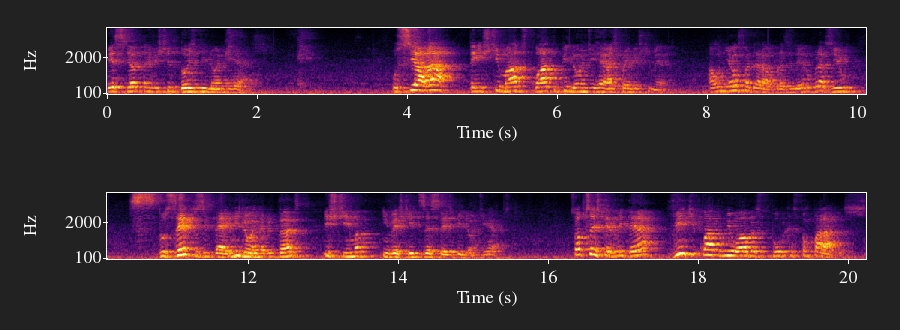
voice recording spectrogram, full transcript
esse ano está investindo 2 bilhões de reais. O Ceará tem estimados 4 bilhões de reais para investimento. A União Federal Brasileira, o Brasil, 210 milhões de habitantes, estima investir 16 bilhões de reais. Só para vocês terem uma ideia, 24 mil obras públicas estão paradas,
